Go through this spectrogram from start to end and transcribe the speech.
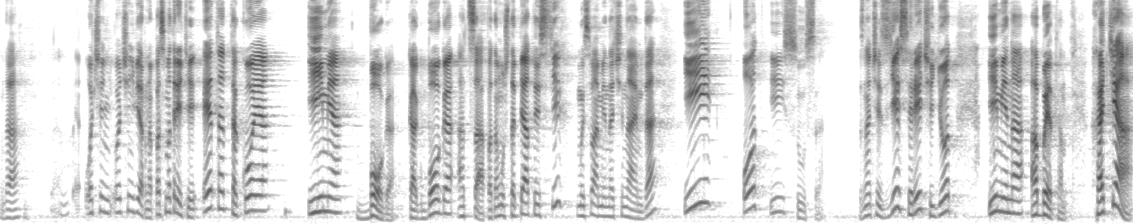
Да, очень, очень верно. Посмотрите, это такое имя Бога, как Бога Отца. Потому что пятый стих мы с вами начинаем, да? И от Иисуса. Значит, здесь речь идет именно об этом. Хотя,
